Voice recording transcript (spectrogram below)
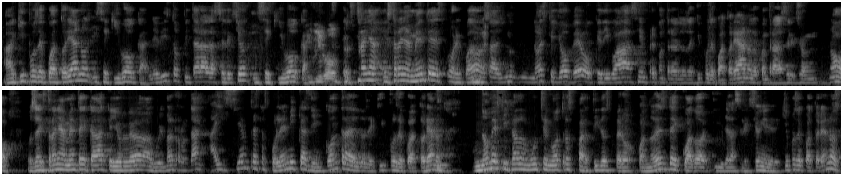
a equipos ecuatorianos y se equivoca. Le he visto pitar a la selección y se equivoca. Extraña, extrañamente es por Ecuador. O sea, no, es que yo veo que digo, ah, siempre contra los equipos ecuatorianos o contra la selección. No. O sea, extrañamente cada que yo veo a Wilmar Roldán, hay siempre estas polémicas y en contra de los equipos ecuatorianos. No me he fijado mucho en otros partidos, pero cuando es de Ecuador y de la selección y de equipos ecuatorianos,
